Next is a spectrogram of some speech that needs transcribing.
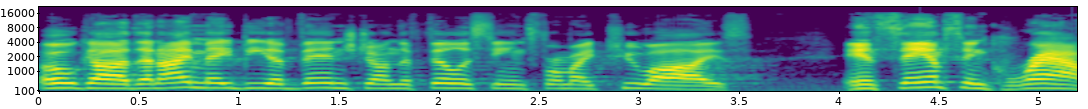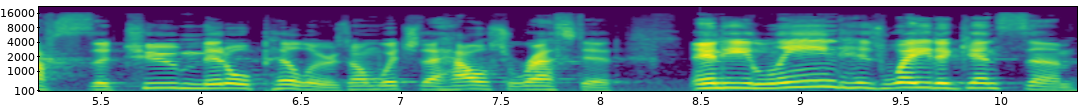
O God, that I may be avenged on the Philistines for my two eyes. And Samson grasped the two middle pillars on which the house rested and he leaned his weight against them,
